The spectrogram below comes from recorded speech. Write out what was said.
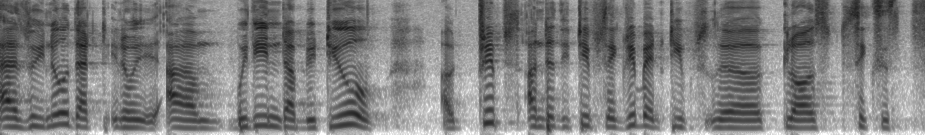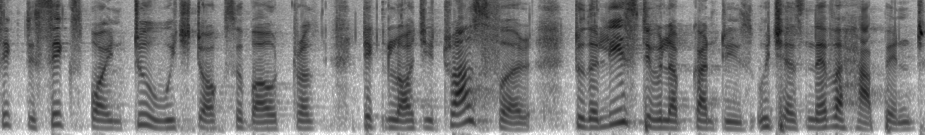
as we know that you know um, within WTO. Uh, TRIPS under the TRIPS agreement, TRIPS uh, clause 66.2, which talks about technology transfer to the least developed countries, which has never happened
